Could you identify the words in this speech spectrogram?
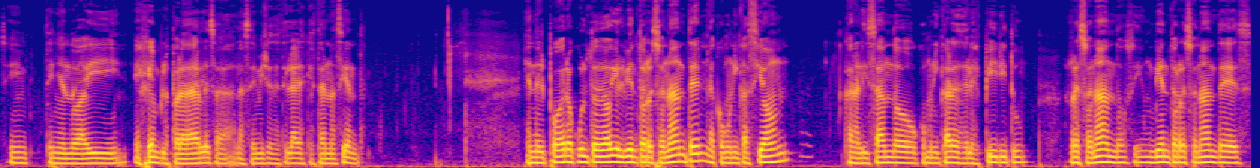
¿Sí? Teniendo ahí ejemplos para darles a las semillas estelares que están naciendo. En el poder oculto de hoy, el viento resonante, la comunicación, canalizando o comunicar desde el espíritu, resonando. ¿sí? Un viento resonante es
